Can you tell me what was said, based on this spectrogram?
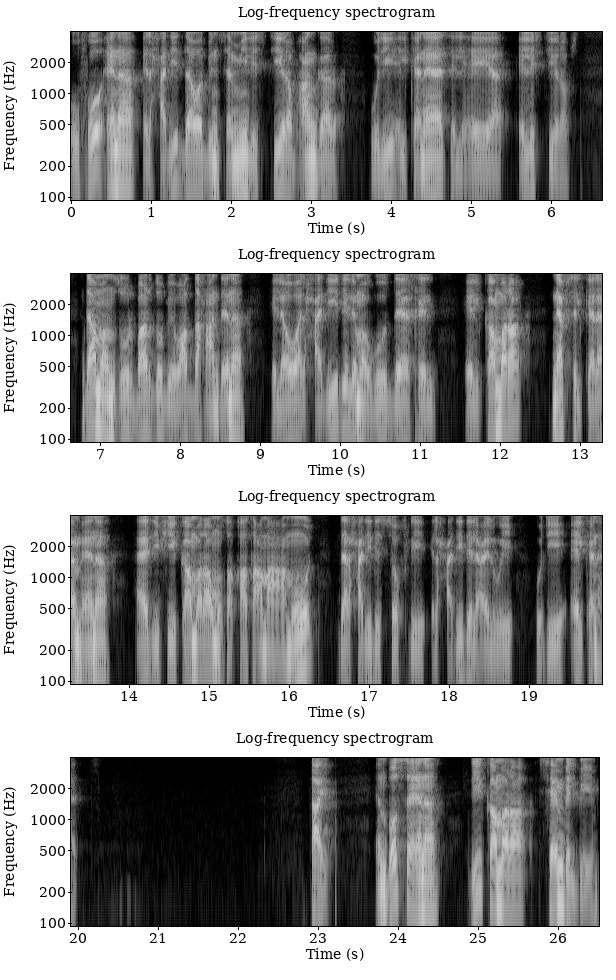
وفوق هنا الحديد دوت بنسميه ال stirrup hanger ودي الكانات اللي هي ال stirrups ده منظور برضو بيوضح عندنا اللي هو الحديد اللي موجود داخل الكمرة. نفس الكلام هنا آدي في كمرة متقاطعة مع عمود. ده الحديد السفلي الحديد العلوي ودي الكانات. طيب نبص هنا دي كمرة simple beam.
